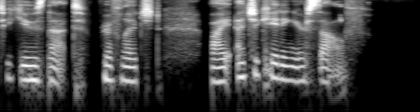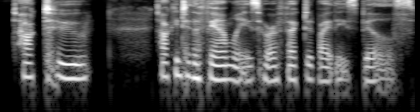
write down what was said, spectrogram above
to use that privilege by educating yourself. Talk to talking to the families who are affected by these bills,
